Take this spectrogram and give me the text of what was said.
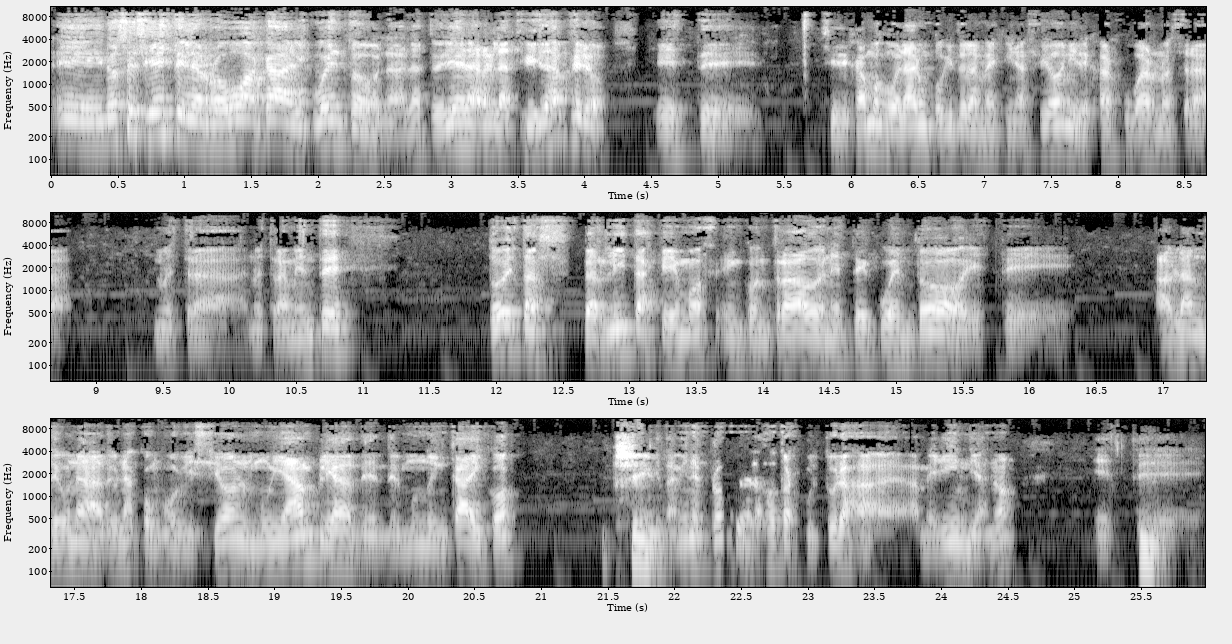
Eh, no sé si Einstein le robó acá el cuento, la, la teoría de la relatividad, pero este, si dejamos volar un poquito la imaginación y dejar jugar nuestra, nuestra, nuestra mente, todas estas perlitas que hemos encontrado en este cuento este, hablan de una, de una cosmovisión muy amplia del mundo incaico, que también es propio de las otras culturas amerindias, ¿no? Este,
